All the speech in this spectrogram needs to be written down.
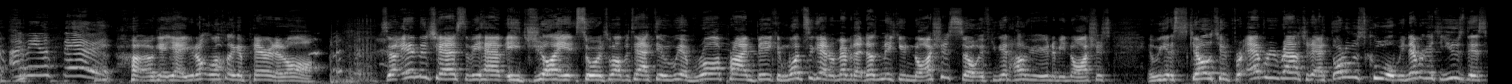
I mean a ferret. okay, yeah, you don't look like a parrot at all. So in the chest, we have a giant sword 12 attack damage. We have raw prime bacon. Once again, remember that does make you nauseous. So if you get hungry, you're gonna be nauseous. And we get a skeleton for every round today. I thought it was cool. We never get to use this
